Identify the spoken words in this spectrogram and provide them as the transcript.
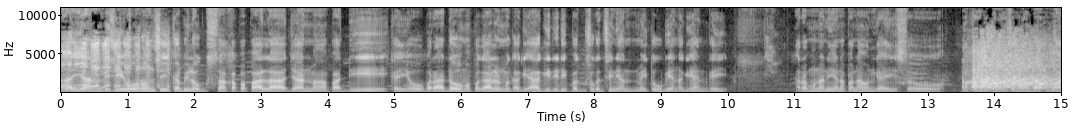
Ayan, disihunon si Kabilog sa kapapala dyan mga padi. Kayho, barado, mapagalon mag-agi-agi didi pag sugad sini ang may tubi ang agihan kay aram mo na niya na panahon guys. So, makaman ka lang sa mga ba-ba,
